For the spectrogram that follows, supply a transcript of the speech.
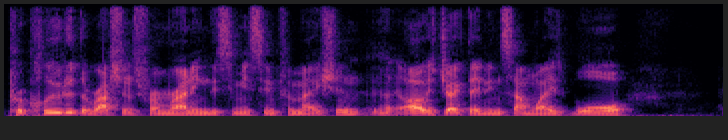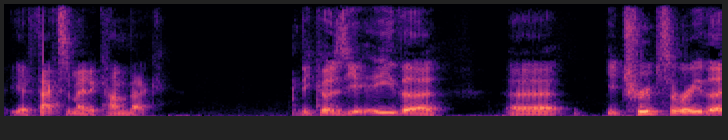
precluded the Russians from running this misinformation. I always joke that in some ways, war, yeah, facts have made a comeback because you either uh, your troops are either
